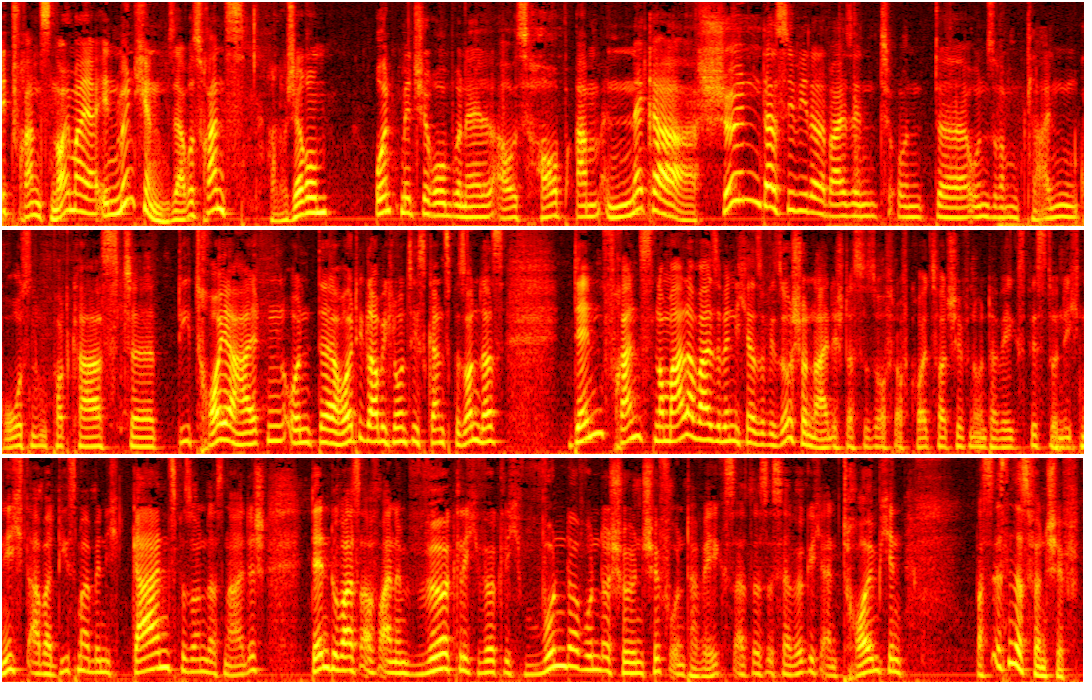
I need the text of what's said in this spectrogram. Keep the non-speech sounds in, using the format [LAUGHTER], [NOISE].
Mit Franz Neumeier in München. Servus Franz. Hallo Jerome. Und mit Jerome Brunel aus Horb am Neckar. Schön, dass Sie wieder dabei sind und äh, unserem kleinen, großen Podcast äh, die Treue halten. Und äh, heute, glaube ich, lohnt sich ganz besonders. Denn Franz, normalerweise bin ich ja sowieso schon neidisch, dass du so oft auf Kreuzfahrtschiffen unterwegs bist und ich nicht. Aber diesmal bin ich ganz besonders neidisch, denn du warst auf einem wirklich, wirklich wunder, wunderschönen Schiff unterwegs. Also das ist ja wirklich ein Träumchen. Was ist denn das für ein Schiff?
